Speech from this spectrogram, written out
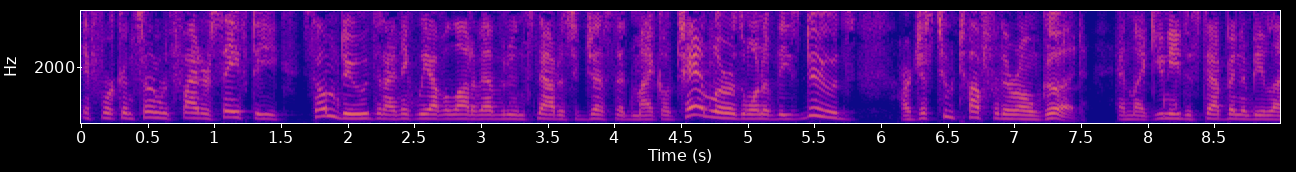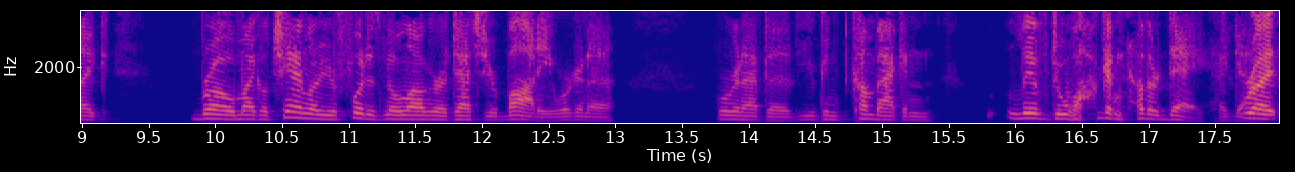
if we're concerned with fighter safety, some dudes, and I think we have a lot of evidence now to suggest that Michael Chandler is one of these dudes, are just too tough for their own good. And like, you need to step in and be like, bro, Michael Chandler, your foot is no longer attached to your body. We're gonna, we're gonna have to. You can come back and live to walk another day. I guess. Right.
